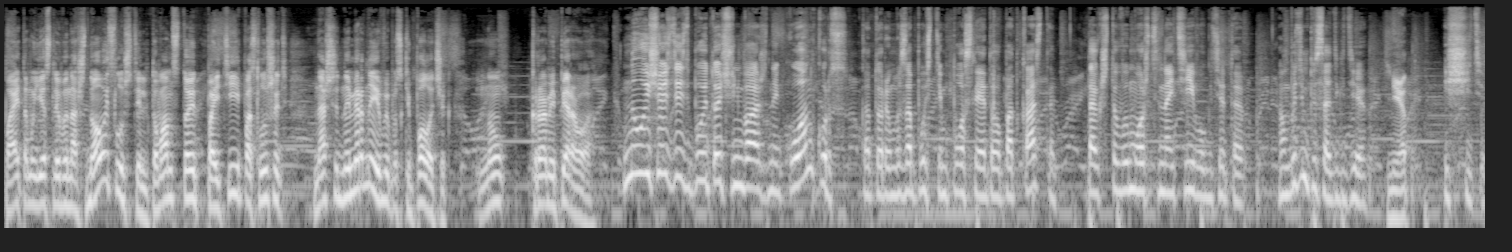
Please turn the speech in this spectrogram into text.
Поэтому, если вы наш новый слушатель, то вам стоит пойти и послушать наши номерные выпуски полочек. Ну, кроме первого. Ну, еще здесь будет очень важный конкурс, который мы запустим после этого подкаста. Так что вы можете найти его где-то. А мы будем писать где? Нет. Ищите.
